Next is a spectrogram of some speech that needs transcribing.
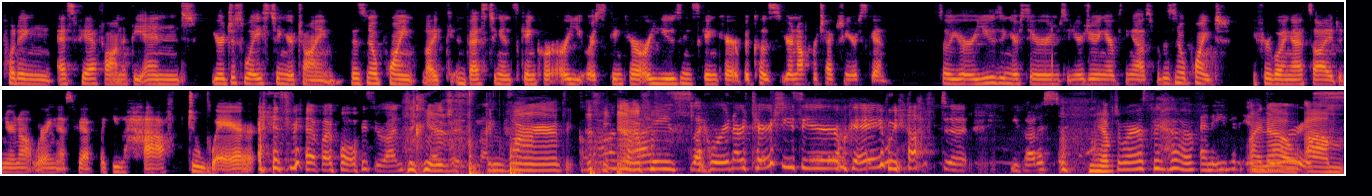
putting SPF on at the end, you're just wasting your time. There's no point like investing in skincare or, or skincare or using skincare because you're not protecting your skin. So you're using your serums and you're doing everything else, but there's no point if you're going outside and you're not wearing SPF. Like you have to wear SPF. I'm always ranting. You're just like, fucking. Come on, guys, like we're in our thirties here, okay? We have to. You got to step We have to wear SPF. and even indoors. I know, um,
